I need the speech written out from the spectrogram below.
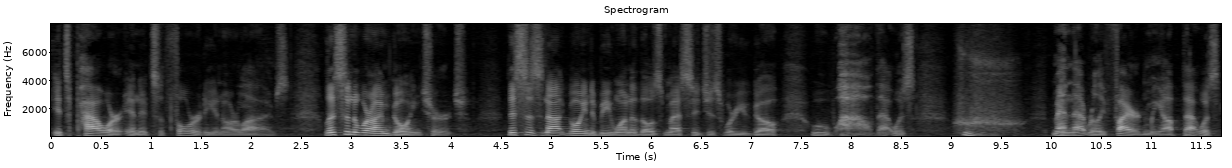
its power and its authority in our lives. Listen to where I'm going, church. This is not going to be one of those messages where you go, Ooh, wow, that was, whew, man, that really fired me up. That was,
